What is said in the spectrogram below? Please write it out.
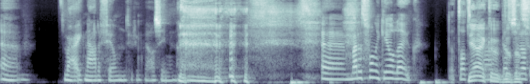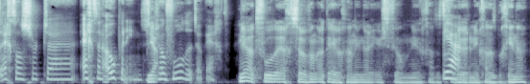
Um, waar ik na de film natuurlijk wel zin in had. uh, maar dat vond ik heel leuk. Dat, dat, Ja, ik ook, dat, dat ze dat- echt als een soort, uh, echt een opening. Dus Ja. Zo voelde het ook echt. Ja, het voelde echt zo van, oké, we gaan nu naar de eerste film. Nu gaat het Ja. gebeuren, nu gaat het beginnen.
